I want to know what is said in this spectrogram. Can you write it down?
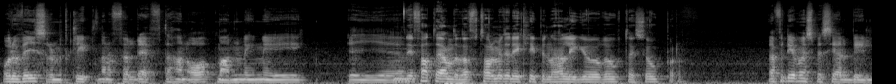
Och då visade de ett klipp när de följde efter han apmannen inne i... i eh, Det fattar jag inte. Varför tar de inte det klippet när han ligger och rotar i soporna? Ja, för det var en speciell bild.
